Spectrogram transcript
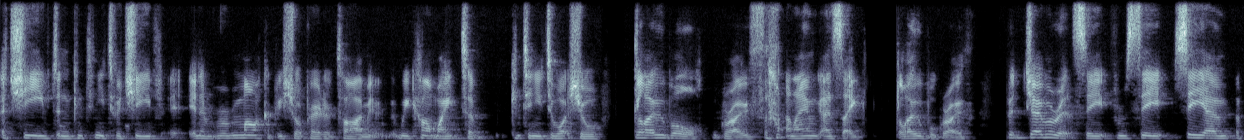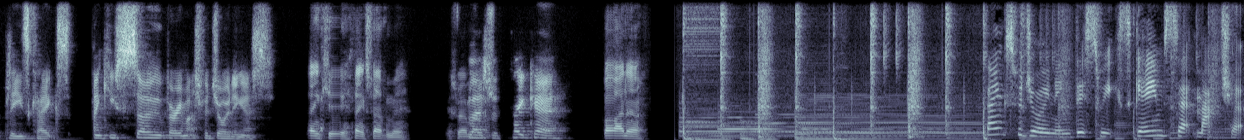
achieved and continue to achieve in a remarkably short period of time. We can't wait to continue to watch your global growth. And I am going to say global growth. But Joe Maruzzi from C- CEO of Please Cakes, thank you so very much for joining us. Thank you. Thanks for having me. Pleasure. Much. Take care. Bye now. For joining this week's Game Set Matchup.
